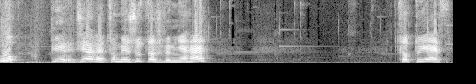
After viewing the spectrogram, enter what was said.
Ło! Pierdziele, co mnie rzucasz wy mnie, he? Co tu jest?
